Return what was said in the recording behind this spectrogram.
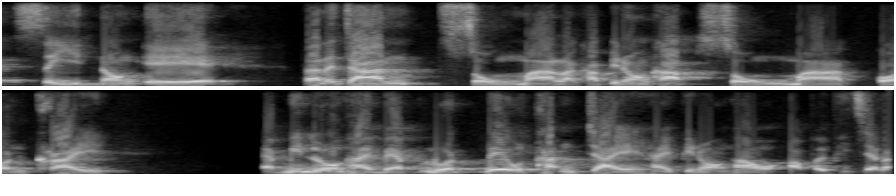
F4 น้องเอท่านอาจารย์ส่งมาแล้วครับพี่น้องครับ ส่งมาก่อนใครแอดมินลงหายแบบรวดเร็วท่านใจให้พี่น้องเข้าเอาไปพิจาร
